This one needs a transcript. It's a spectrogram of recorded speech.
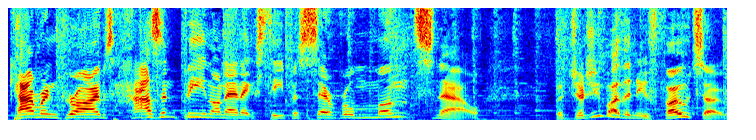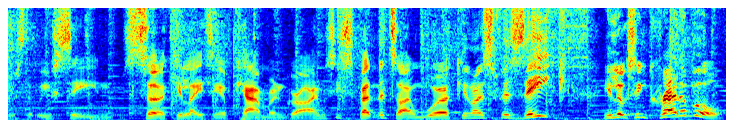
Cameron Grimes hasn't been on NXT for several months now. But judging by the new photos that we've seen circulating of Cameron Grimes, he spent the time working on his physique. He looks incredible.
